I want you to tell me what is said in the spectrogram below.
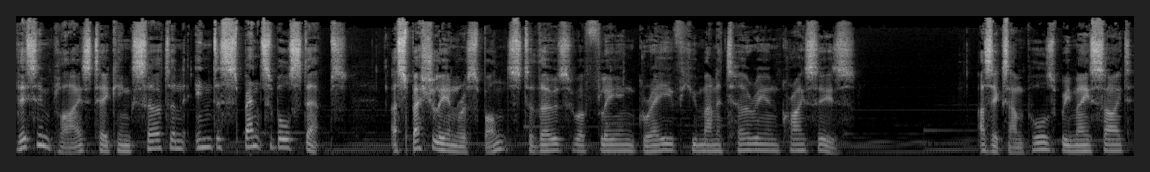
This implies taking certain indispensable steps, especially in response to those who are fleeing grave humanitarian crises. As examples, we may cite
